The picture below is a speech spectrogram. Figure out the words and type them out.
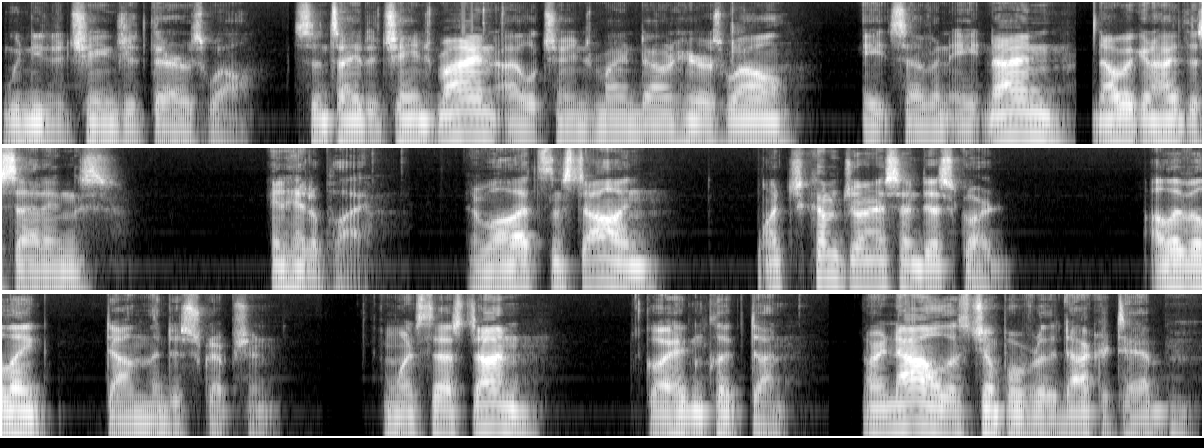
We need to change it there as well. Since I had to change mine, I will change mine down here as well. 8789. Now we can hide the settings and hit apply. And while that's installing, why don't you come join us on Discord? I'll leave a link down in the description. And once that's done, go ahead and click done. All right, now let's jump over to the Docker tab.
